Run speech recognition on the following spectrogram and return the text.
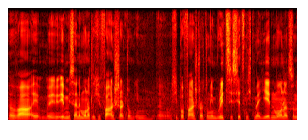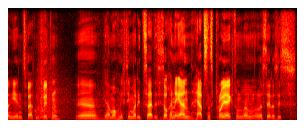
war eben ist eine monatliche Veranstaltung im äh, Hip-Hop-Veranstaltung im Ritz ist jetzt nicht mehr jeden Monat, sondern jeden zweiten, dritten. Äh, wir haben auch nicht immer die Zeit. Es ist auch ein Ehrenherzensprojekt und dann, weißt du, das ist.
